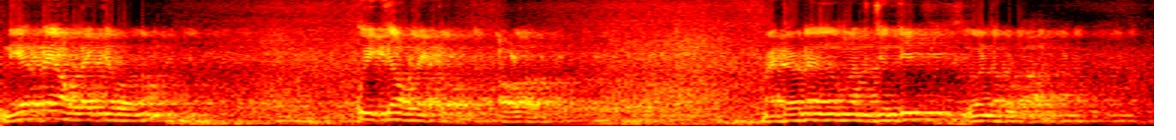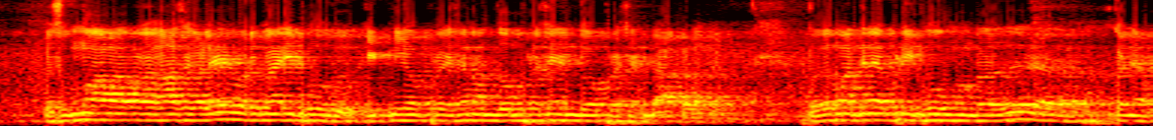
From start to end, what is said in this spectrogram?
நேர்மையாக உழைக்க வரும் குயிக்காக உழைக்கும் அவ்வளோ மற்றவனை ஏமாற்றி சுற்றி வேண்டக்கூடாது இப்போ சும்மா ஆசைகளே ஒரு மாதிரி போகுது கிட்னி ஆப்ரேஷன் அந்த ஆப்ரேஷன் இந்த ஆப்ரேஷன் டாக்டருக்கு ஏமாத்தினா எப்படி போகும்ன்றது கொஞ்சம்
